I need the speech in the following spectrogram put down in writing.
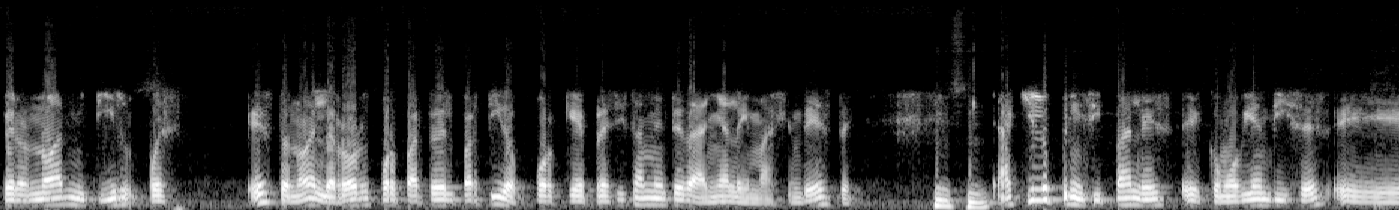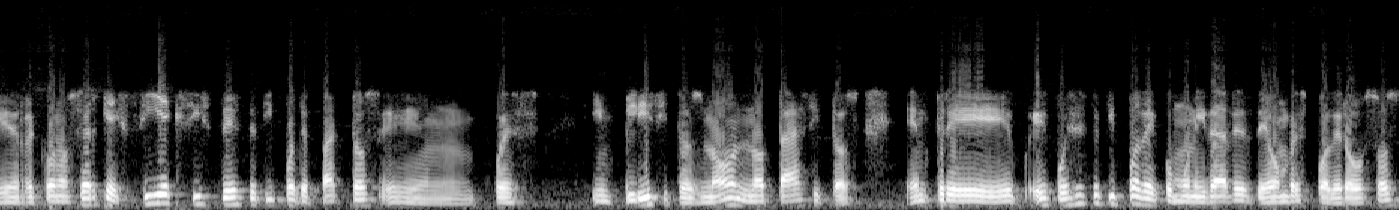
pero no admitir pues esto, ¿no? El error por parte del partido, porque precisamente daña la imagen de este. Aquí lo principal es, eh, como bien dices, eh, reconocer que sí existe este tipo de pactos, eh, pues implícitos, ¿no? No tácitos, entre, eh, pues este tipo de comunidades de hombres poderosos,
